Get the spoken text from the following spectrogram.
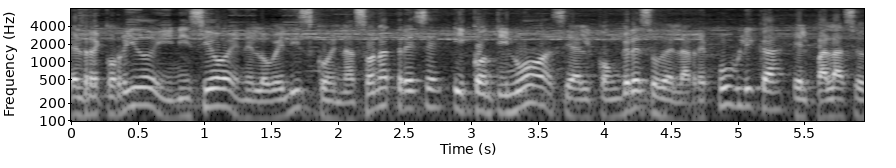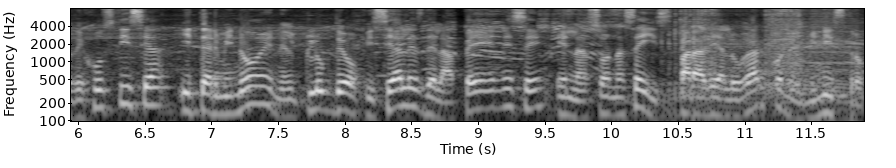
El recorrido inició en el obelisco en la zona 13 y continuó hacia el Congreso de la República, el Palacio de Justicia y terminó en el Club de Oficiales de la PNC en la zona 6 para dialogar con el ministro.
